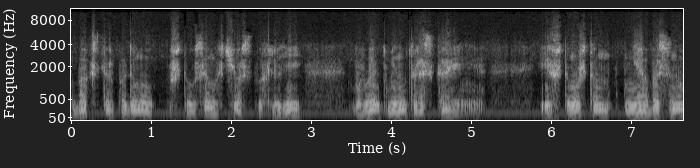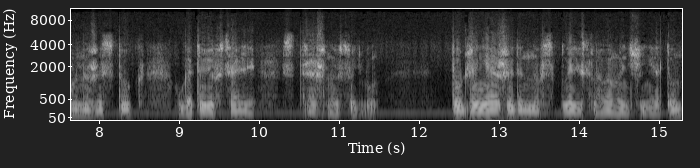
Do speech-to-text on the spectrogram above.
Бакстер подумал, что у самых черствых людей – бывают минуты раскаяния, и что, может, он необоснованно жесток, уготовив Салли страшную судьбу. Тут же неожиданно всплыли слова Манчини о том,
